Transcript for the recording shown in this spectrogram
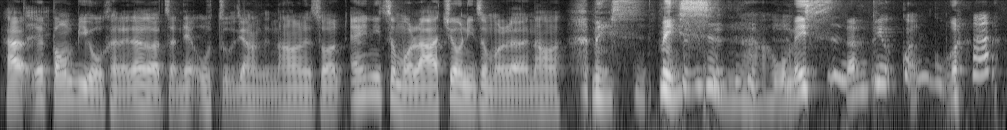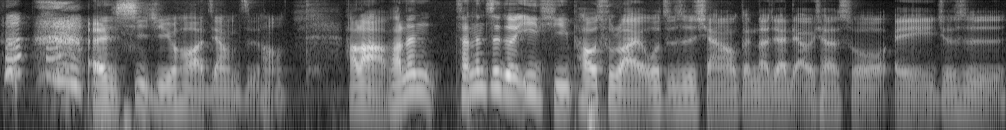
还有因为崩比我可能那个整天无主这样子，然后就说，哎、你怎么啦？就你怎么了？然后没事没事啊，我没事啊，你不要管我了，很戏剧化这样子哈。好啦，反正反正这个议题抛出来，我只是想要跟大家聊一下，说，哎、就是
